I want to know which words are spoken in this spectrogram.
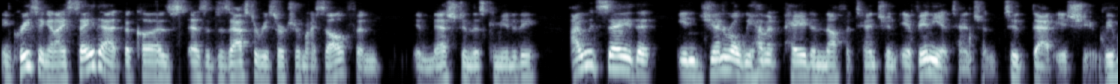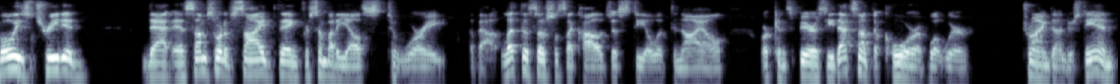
increasing and i say that because as a disaster researcher myself and enmeshed in this community i would say that in general, we haven't paid enough attention, if any attention, to that issue. We've always treated that as some sort of side thing for somebody else to worry about. Let the social psychologists deal with denial or conspiracy. That's not the core of what we're trying to understand.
